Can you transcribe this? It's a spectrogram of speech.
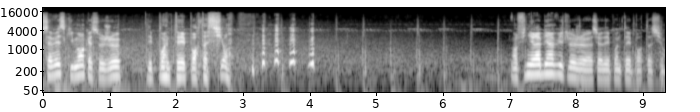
Vous savez ce qui manque à ce jeu Des points de téléportation. On finirait bien vite le jeu s'il y a des points de téléportation.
